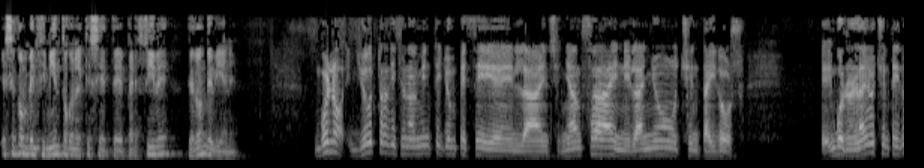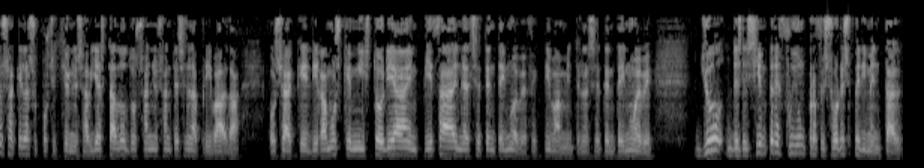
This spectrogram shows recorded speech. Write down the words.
ese convencimiento con el que se te percibe, de dónde viene. Bueno, yo tradicionalmente yo empecé en la enseñanza en el año 82. Eh, bueno, en el año 82 saqué las oposiciones. Había estado dos años antes en la privada. O sea que digamos que mi historia empieza en el 79, efectivamente, en el 79. Yo desde siempre fui un profesor experimental,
